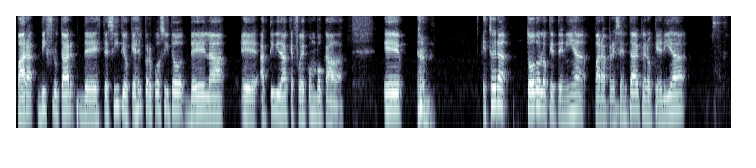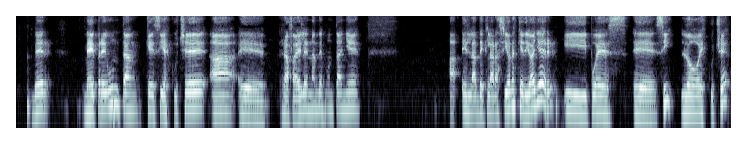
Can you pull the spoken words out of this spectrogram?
para disfrutar de este sitio, que es el propósito de la eh, actividad que fue convocada. Eh, esto era todo lo que tenía para presentar, pero quería ver, me preguntan que si escuché a eh, Rafael Hernández Montañé en las declaraciones que dio ayer y pues sí, lo escuché.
